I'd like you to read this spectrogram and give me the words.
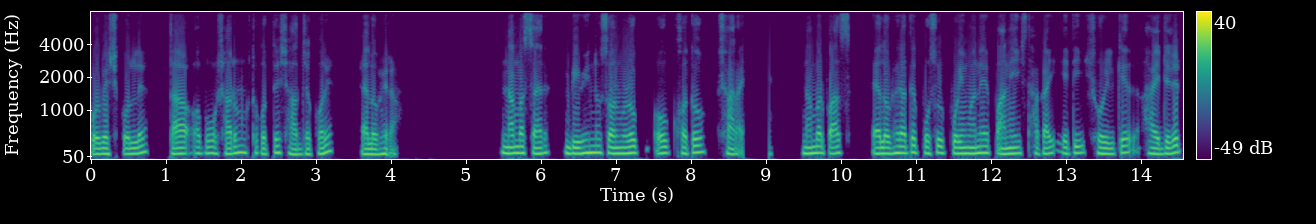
প্রবেশ করলে তা অপসারণ করতে সাহায্য করে অ্যালোভেরা। নাম্বার চার, বিভিন্ন চর্মরোগ ও ক্ষত সারায়। নাম্বার পাঁচ, অ্যালোভেরাতে প্রচুর পরিমাণে পানি থাকায় এটি শরীরকে হাইড্রেট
